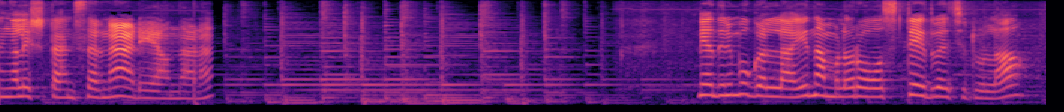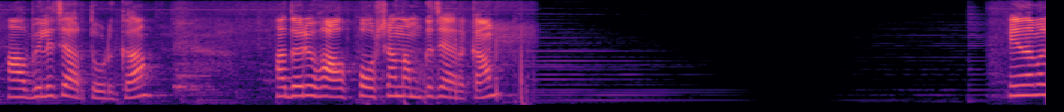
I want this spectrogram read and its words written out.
നിങ്ങൾ ഇഷ്ടാനുസരണം ആഡ് ചെയ്യാവുന്നതാണ്. ഇനി അതിന് മുകളിലായി നമ്മൾ റോസ്റ്റ് ചെയ്ത് വെച്ചിട്ടുള്ള അവിൽ ചേർത്ത് കൊടുക്കുക. അതൊരു ഹാഫ് പോർഷൻ നമുക്ക് ചേർക്കാം. ഇനി നമ്മൾ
